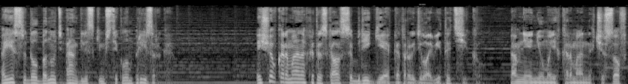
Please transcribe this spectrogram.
а если долбануть ангельским стеклом призрака? Еще в карманах отыскался бриге, который деловито тикал. По мнению моих карманных часов,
